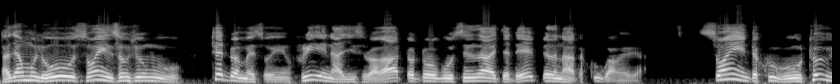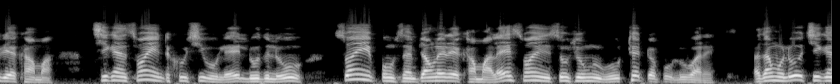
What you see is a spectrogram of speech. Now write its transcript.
ဒါကြောင့်မို့လို့စွမ်းအင်ဆုံးရှုံးမှုကိုထက်တွက်မယ်ဆိုရင် free energy ဆိုတာကတော်တော်ကိုစဉ်းစားကြတဲ့ပြဿနာတစ်ခုပါပဲဗျစွမ်းအင်တစ်ခုကိုထုတ်ယူတဲ့အခါမှာအခြေခံစွမ်းအင်တစ်ခုရှိဖို့လဲလိုသလိုစွမ်းအင်ပုံစံပြောင်းလဲတဲ့အခါမှာလဲစွမ်းအင်ဆုံးရှုံးမှုကိုထက်တွက်ဖို့လိုပါတယ်ဒါကြောင့်မို့လို့အခြေခံ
